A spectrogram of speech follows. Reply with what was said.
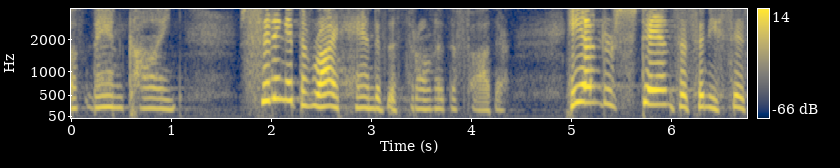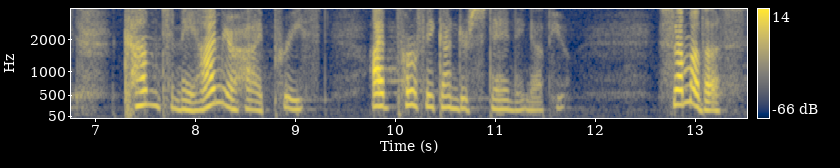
of mankind, sitting at the right hand of the throne of the Father. He understands us and he says, Come to me. I'm your high priest. I have perfect understanding of you. Some of us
